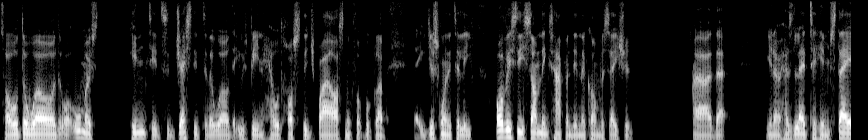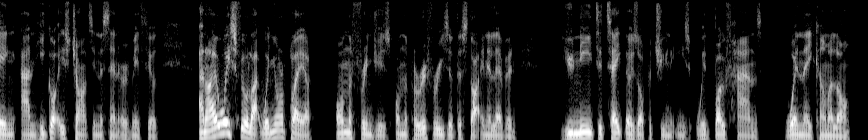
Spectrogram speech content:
told the world, or almost hinted, suggested to the world that he was being held hostage by Arsenal Football Club, that he just wanted to leave. Obviously, something's happened in the conversation uh, that, you know, has led to him staying, and he got his chance in the center of midfield. And I always feel like when you're a player on the fringes, on the peripheries of the starting 11, you need to take those opportunities with both hands when they come along.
